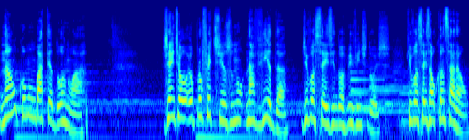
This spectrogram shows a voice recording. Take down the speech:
não como um batedor no ar. Gente, eu, eu profetizo no, na vida de vocês em 2022 que vocês alcançarão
